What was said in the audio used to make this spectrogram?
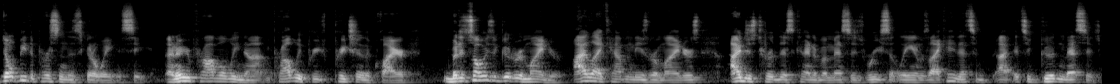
don't be the person that's going to wait and see. I know you're probably not. I'm probably pre- preaching to the choir, but it's always a good reminder. I like having these reminders. I just heard this kind of a message recently and was like, hey, that's a, it's a good message.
